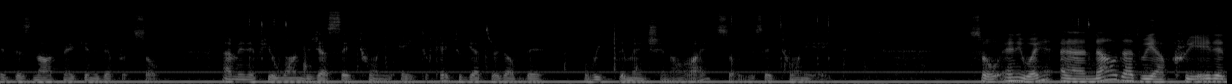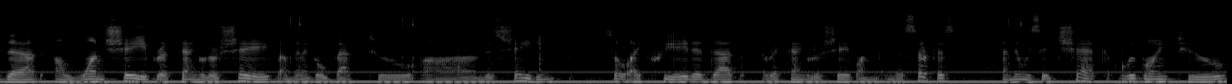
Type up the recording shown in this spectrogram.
It does not make any difference. So I mean if you want you just say 28 okay to get rid of the weak dimension all right? So you say 28 so anyway and now that we have created that uh, one shape rectangular shape I'm gonna go back to uh, this shading so I created that rectangular shape on, on the surface and then we say check we're going to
